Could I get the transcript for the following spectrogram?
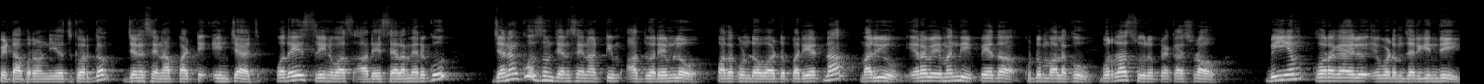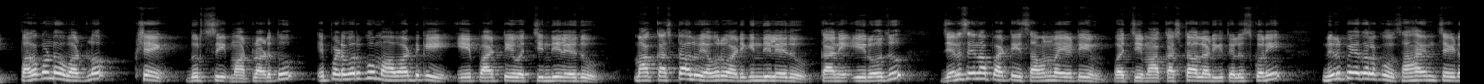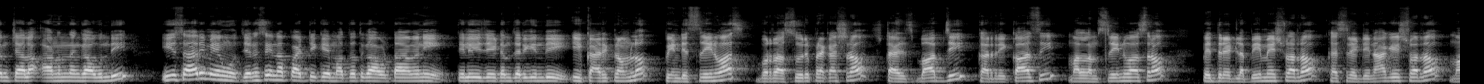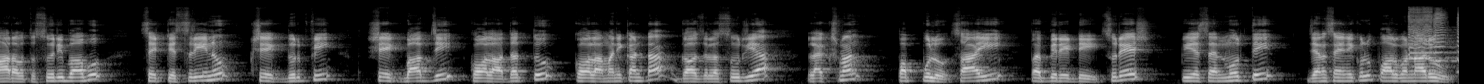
పిఠాపురం నియోజకవర్గం Janasena party in charge Uday Srinivas ఆదేశాల మేరకు జనం కోసం జనసేన టీం ఆధ్వర్యంలో పదకొండవ వార్డు పర్యటన మరియు ఇరవై మంది పేద కుటుంబాలకు బుర్రా సూర్యప్రకాశ్రావు బియ్యం కూరగాయలు ఇవ్వడం జరిగింది. పదకొండవ వార్డులో షేక్ దుర్సి మాట్లాడుతూ ఇప్పటి వరకు మా వార్డుకి ఏ పార్టీ వచ్చింది లేదు. మా కష్టాలు ఎవరు అడిగింది లేదు. కానీ ఈరోజు జనసేన పార్టీ సమన్వయ టీం వచ్చి మా కష్టాలు అడిగి తెలుసుకొని నిరుపేదలకు సహాయం చేయడం చాలా ఆనందంగా ఉంది. ఈసారి మేము జనసేన పార్టీకే మద్దతుగా ఉంటామని తెలియజేయడం జరిగింది. ఈ కార్యక్రమంలో Pindi Srinivas Burra Suryaprakashrao styles Babji Karri Kasi Mallam Srinivasarao Peddireddla Bhimeswararao Kasireddy Nageswararao Maravathu Suribabu Shetty Srinu Shaik Durfi Shaik Babji Kola Dattu Kola Manikanta Gajula Surya Laxman Pappulu Sai Pabbireddy Suresh P S N Murthy జన సైనికులు పాల్గొన్నారు. గోరన్న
